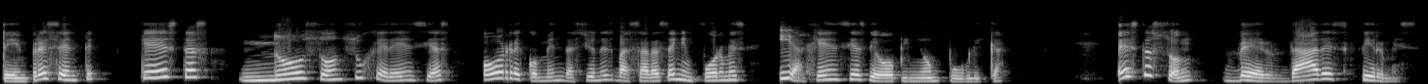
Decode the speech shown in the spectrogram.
Ten presente que estas no son sugerencias o recomendaciones basadas en informes y agencias de opinión pública. Estas son verdades firmes.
